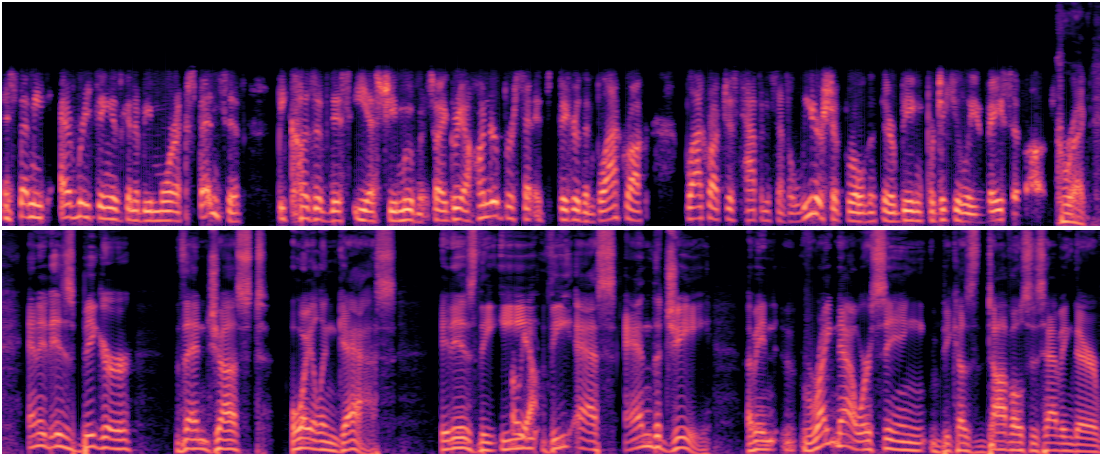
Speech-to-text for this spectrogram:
And so that means everything is going to be more expensive because of this ESG movement. So I agree 100% it's bigger than BlackRock. BlackRock just happens to have a leadership role that they're being particularly evasive of. Correct. And it is bigger than just oil and gas. It is the E, Oh, yeah. the S, and the G. I mean, right now we're seeing because Davos is having their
